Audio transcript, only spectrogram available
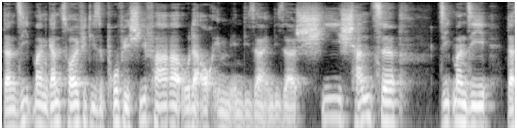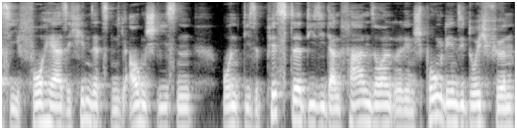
Dann sieht man ganz häufig diese Profi-Skifahrer oder auch im, in dieser, in dieser Skischanze sieht man sie, dass sie vorher sich hinsetzen, die Augen schließen und diese Piste, die sie dann fahren sollen oder den Sprung, den sie durchführen,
